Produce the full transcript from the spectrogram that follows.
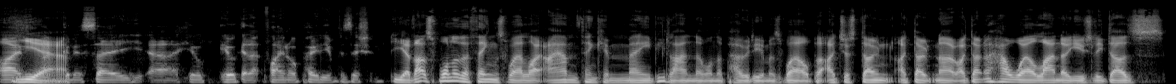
I'm, Yeah. I'm going to say uh, he'll he'll get that final podium position. yeah, that's one of the things where like I am thinking maybe Lando on the podium as well, but I just don't I don't know. I don't know how well Lando usually does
